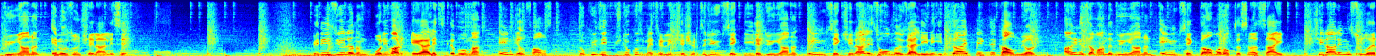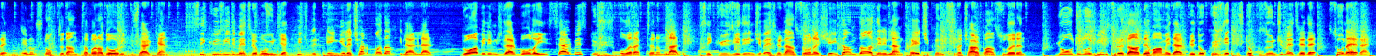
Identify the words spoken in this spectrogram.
Dünyanın en uzun şelalesi Venezuela'nın Bolivar eyaletinde bulunan Angel Falls, 979 metrelik şaşırtıcı yüksekliğiyle dünyanın en yüksek şelalesi olma özelliğini iddia etmekte kalmıyor. Aynı zamanda dünyanın en yüksek dalma noktasına sahip. Şelalenin suları en uç noktadan tabana doğru düşerken 807 metre boyunca hiçbir engele çarpmadan ilerler. Doğa bilimciler bu olayı serbest düşüş olarak tanımlar. 807. metreden sonra Şeytan Dağı denilen kaya çıkıntısına çarpan suların yolculuğu bir süre daha devam eder ve 979. metrede sona erer.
